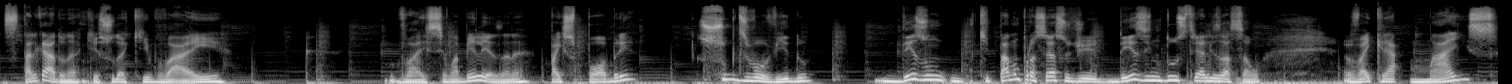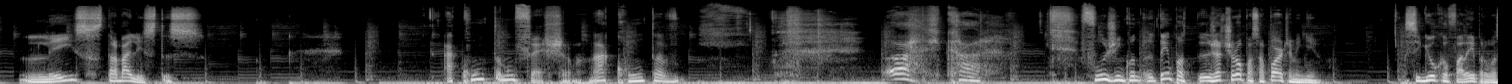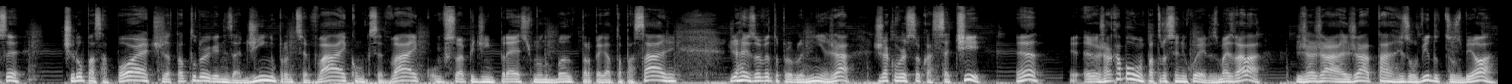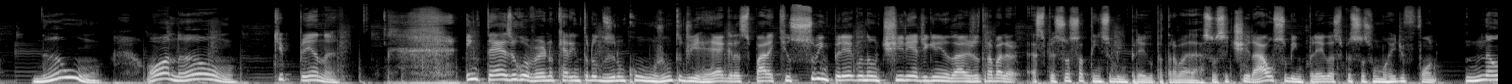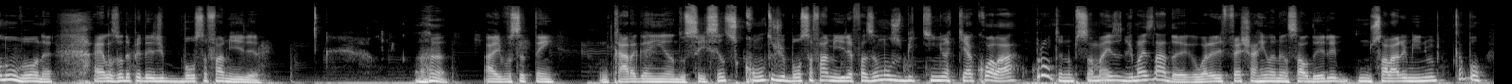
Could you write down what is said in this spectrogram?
Você tá ligado, né? Que isso daqui vai. Vai ser uma beleza, né? País pobre, subdesenvolvido, desun... que está num processo de desindustrialização, vai criar mais leis trabalhistas. A conta não fecha, mano. A conta. Ai, cara. Fuge enquanto. Tem... Já tirou o passaporte, amiguinho? Seguiu o que eu falei para você? tirou o passaporte, já tá tudo organizadinho, pra onde você vai, como que você vai, você vai pedir empréstimo no banco para pegar a tua passagem, já resolveu teu probleminha já? Já conversou com a Seti? É? Já acabou o patrocínio com eles, mas vai lá. Já já já tá resolvido os teus BO? Não. Oh, não. Que pena. Em tese, o governo quer introduzir um conjunto de regras para que o subemprego não tire a dignidade do trabalhador. As pessoas só têm subemprego para trabalhar. Se você tirar o subemprego, as pessoas vão morrer de fome. Não, não vou, né? Aí elas vão depender de Bolsa Família. Uhum. Aí você tem um cara ganhando 600 contos de Bolsa Família, fazendo uns biquinhos aqui a colar. Pronto, ele não precisa mais de mais nada. Agora ele fecha a renda mensal dele, um salário mínimo, acabou.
